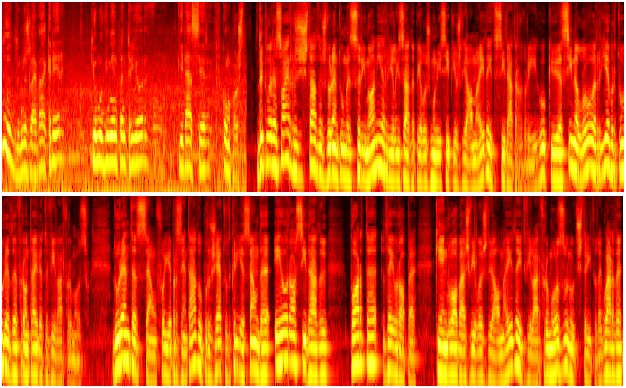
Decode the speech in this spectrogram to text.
tudo nos leva a crer que o movimento anterior irá ser recomposto. Declarações registadas durante uma cerimónia realizada pelos municípios de Almeida e de Cidade Rodrigo, que assinalou a reabertura da fronteira de Vilar Formoso. Durante a sessão foi apresentado o projeto de criação da Eurocidade Porta da Europa, que engloba as vilas de Almeida e de Vilar Formoso, no distrito da Guarda,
